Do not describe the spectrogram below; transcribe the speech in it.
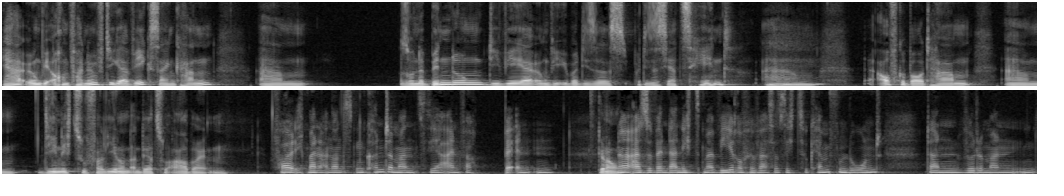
ja irgendwie auch ein vernünftiger Weg sein kann. Ähm, so eine Bindung, die wir ja irgendwie über dieses, über dieses Jahrzehnt ähm, aufgebaut haben, ähm, die nicht zu verlieren und an der zu arbeiten. Voll, ich meine, ansonsten könnte man es ja einfach beenden. Genau. Ne? Also wenn da nichts mehr wäre, für was es sich zu kämpfen lohnt, dann würde man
